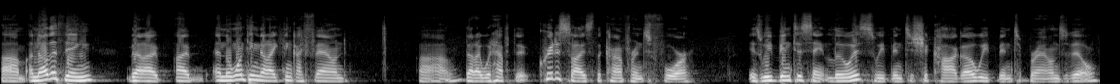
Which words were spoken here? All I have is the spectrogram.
Um, another thing that I, I, and the one thing that I think I found uh, that I would have to criticize the conference for is we've been to St. Louis, we've been to Chicago, we've been to Brownsville,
